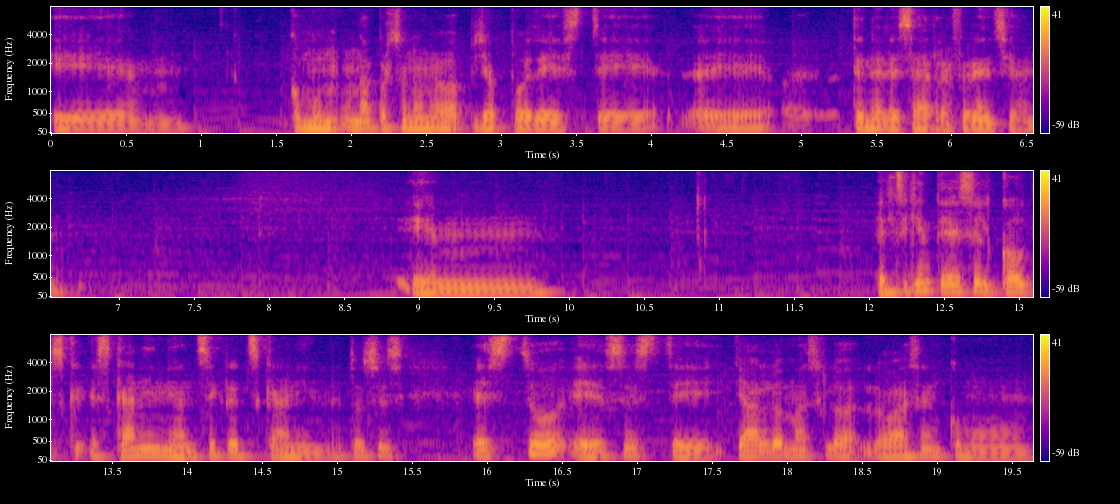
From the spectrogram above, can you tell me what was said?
Em, como una persona nueva, pues ya puede este, eh, tener esa referencia. Em, el siguiente es el Code Scanning and Secret Scanning. Entonces, esto es este, ya lo más lo, hacen como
